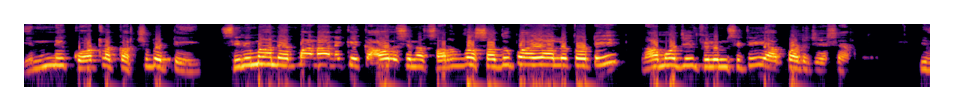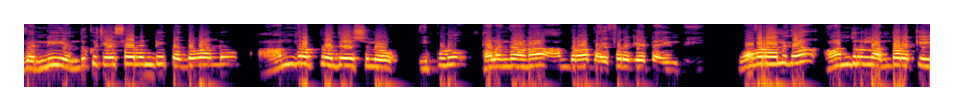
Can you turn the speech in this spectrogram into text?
ఎన్ని కోట్ల ఖర్చు పెట్టి సినిమా నిర్మాణానికి కావలసిన సర్వ సదుపాయాలతోటి రామోజీ ఫిలిం సిటీ ఏర్పాటు చేశారు. ఇవన్నీ ఎందుకు చేశారండి పెద్దవాళ్ళు? ఆంధ్రప్రదేశ్లో ఇప్పుడు తెలంగాణ ఆంధ్ర బైఫరగేట్ అయింది. ఓవరాల్గా ఆంధ్రులందరికీ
